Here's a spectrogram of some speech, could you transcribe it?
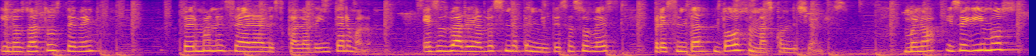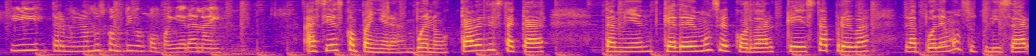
y los datos deben permanecer a la escala de intervalo. Esas variables independientes a su vez presentan dos o más condiciones. Bueno, y seguimos y terminamos contigo, compañera Nay. Así es, compañera. Bueno, cabe destacar también que debemos recordar que esta prueba la podemos utilizar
